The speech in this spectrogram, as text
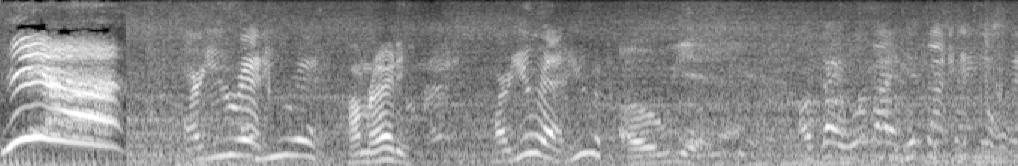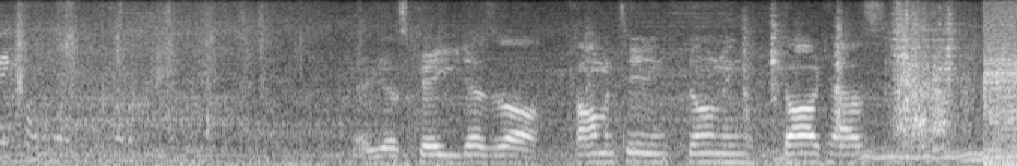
Yeah! Are you ready? I'm ready. Are? You ready? Oh yeah. Okay, we're about to get this. There he goes, Craig. He does it all. Commentating, filming, doghouse.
